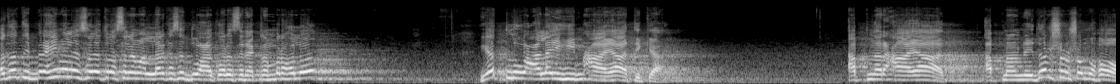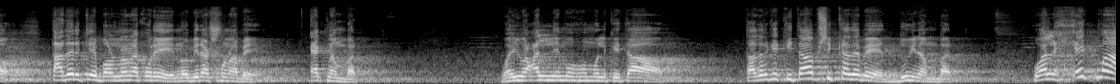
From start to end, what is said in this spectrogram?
হজরত ইব্রাহিম আলাইসালাম আল্লাহর কাছে দোয়া করেছেন। এক নম্বর হলো, ইয়াতলু আলাইহিম আয়াতিকা। আপনার আয়াত, আপনার নিদর্শন সমূহ তাদেরকে বর্ণনা করে নবীরা শোনাবে। এক নম্বর ওয়াইউ আল্লিমুহুমুল কিতাব। তাদেরকে কিতাব শিক্ষা দেবে। দুই নম্বর, ওয়াল হেকমা।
